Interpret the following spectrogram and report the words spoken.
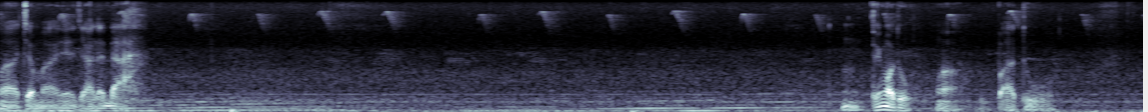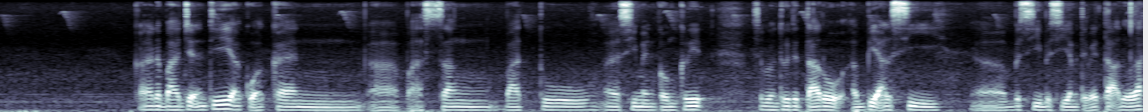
Macam mana jalan dah. Tengok tu. Ha, batu. Kalau ada bajet nanti aku akan uh, pasang batu uh, simen konkrit sebelum tu kita taruh uh, BLC uh, besi-besi yang petak-petak tu lah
